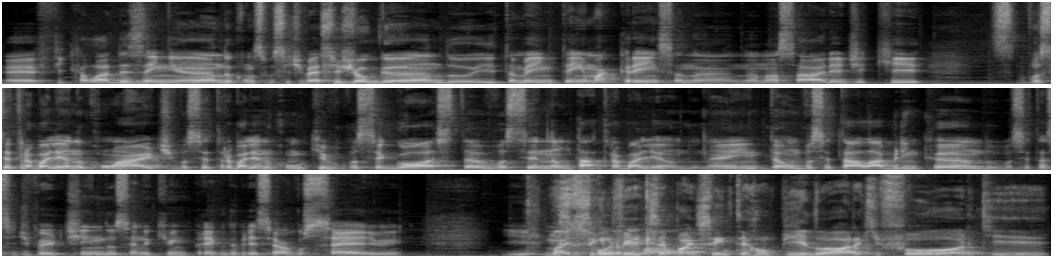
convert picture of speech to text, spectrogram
é, fica lá desenhando como se você estivesse jogando. E também tem uma crença na, na nossa área de que você trabalhando com arte, você trabalhando com o que você gosta, você não tá trabalhando, né? Então você tá lá brincando, você tá se divertindo, sendo que o emprego deveria ser algo sério e, mais Isso significa que você pode ser interrompido a hora que for, que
